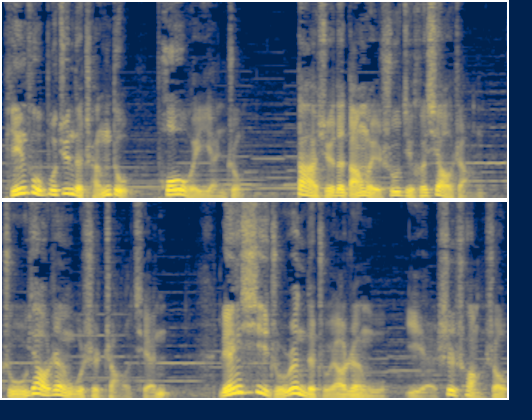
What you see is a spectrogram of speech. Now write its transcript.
贫富不均的程度颇为严重。大学的党委书记和校长。主要任务是找钱，连系主任的主要任务也是创收。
